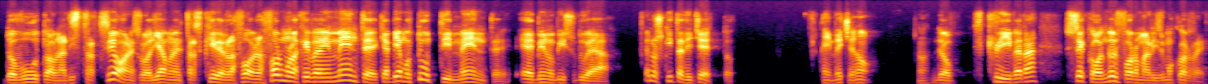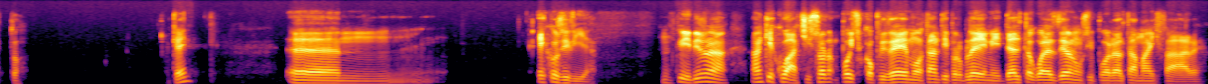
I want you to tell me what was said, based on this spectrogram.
dovuto a una distrazione, se vogliamo, nel trascrivere la formula. La formula che in mente, che abbiamo tutti in mente, è meno b su 2a, e l'ho scritta di getto. E invece no, no? devo scriverla secondo il formalismo corretto. Ok? Ehm, e così via. Quindi bisogna, anche qua, ci sono, poi scopriremo tanti problemi, delta uguale a 0 non si può in realtà mai fare,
